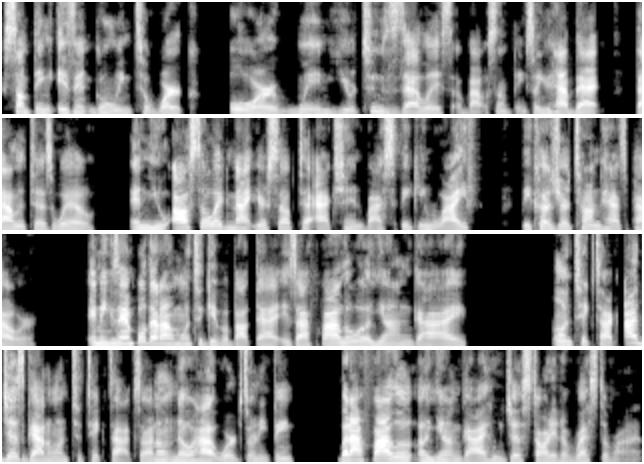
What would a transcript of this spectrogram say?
something isn't going to work or when you're too zealous about something. So you have that balance as well. And you also ignite yourself to action by speaking life because your tongue has power. An example that I want to give about that is I follow a young guy on TikTok. I just got onto TikTok, so I don't know how it works or anything, but I follow a young guy who just started a restaurant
